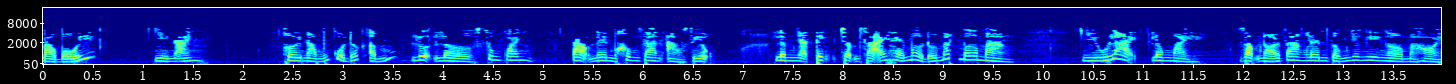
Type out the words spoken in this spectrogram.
Bảo bối, nhìn anh. Hơi nóng của nước ấm lượn lờ xung quanh, tạo nên một không gian ảo diệu. Lâm Nhã Tịnh chậm rãi hé mở đôi mắt mơ màng, nhíu lại lông mày, giọng nói vang lên giống như nghi ngờ mà hỏi.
